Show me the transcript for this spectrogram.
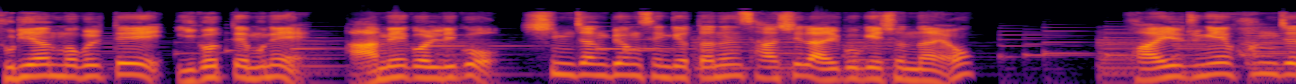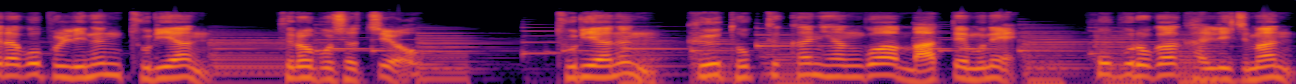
두리안 먹을 때 이것 때문에 암에 걸리고 심장병 생겼다는 사실 알고 계셨나요? 과일 중에 황제라고 불리는 두리안 들어보셨지요? 두리안은 그 독특한 향과 맛 때문에 호불호가 갈리지만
